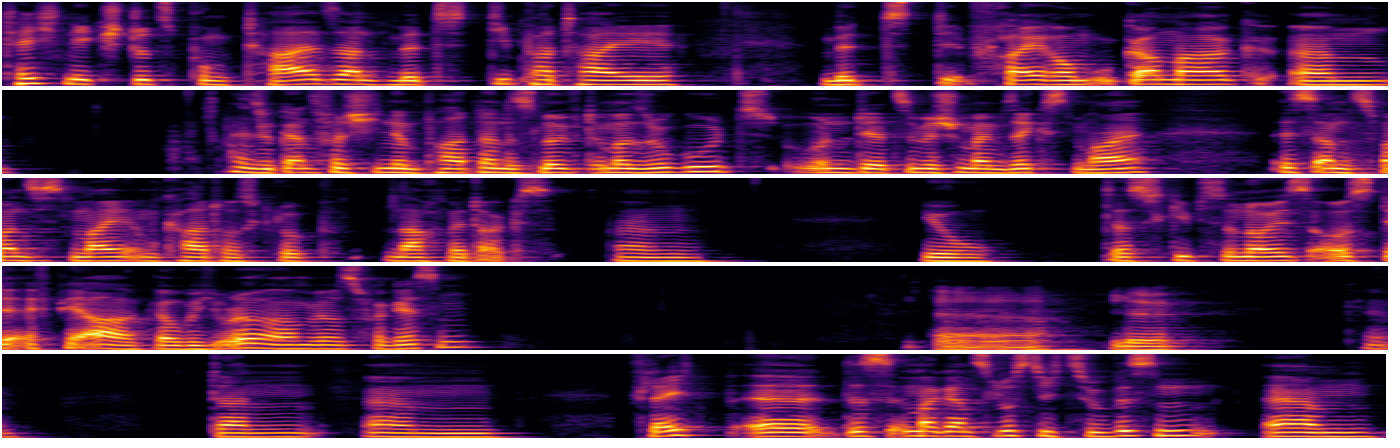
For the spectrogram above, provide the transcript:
Technikstützpunkt Talsand, mit Die Partei, mit Freiraum Uckermark, ähm, also ganz verschiedenen Partnern. Das läuft immer so gut und jetzt sind wir schon beim sechsten Mal ist am 20. Mai im Kartos Club nachmittags. Ähm, jo, das gibt's so Neues aus der FPA, glaube ich, oder? Haben wir was vergessen? Äh, nö. Okay. Dann, ähm, vielleicht, äh, das ist immer ganz lustig zu wissen, ähm,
